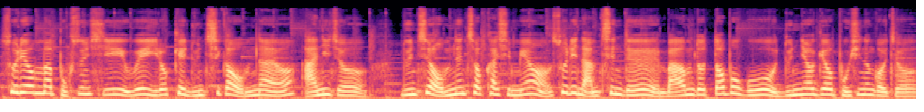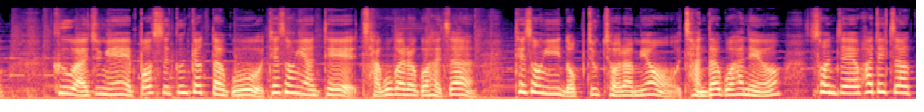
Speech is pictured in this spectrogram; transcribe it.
소리 엄마 복순 씨 왜 이렇게 눈치가 없나요? 아니죠. 눈치 없는 척 하시며 소리 남친들 마음도 떠보고 눈여겨 보시는 거죠. 그 와중에 버스 끊겼다고 태성이한테 자고 가라고 하자 태성이 넙죽 절하며 잔다고 하네요. 선재 화들짝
